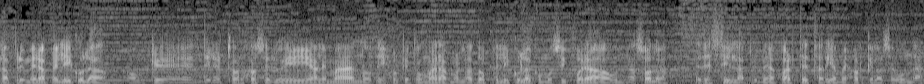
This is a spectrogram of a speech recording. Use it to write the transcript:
la primera película, aunque el director José Luis Alemán nos dijo que tomáramos las dos películas como si fuera una sola. Es decir, la primera parte estaría mejor que la segunda.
